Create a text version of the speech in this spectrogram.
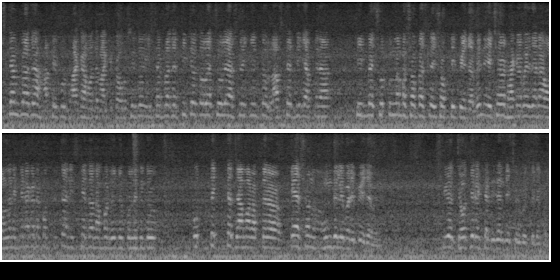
ইস্টার্ন প্লাজা হাতিপুর ঢাকা, আমাদের মার্কেটে অবস্থিত। ইস্টার্ন প্লাজার তৃতীয় তলায় চলে আসলে কিন্তু লাস্টের দিকে আপনারা তিন বাই সত্তর নাম্বার শপে আসলে এই শপটি পেয়ে যাবেন। এছাড়াও ঢাকার বাইরে যারা অনলাইনে কেনাকাটা করতে চান স্ক্রিনে নাম্বার যোগাযোগ করলে কিন্তু প্রত্যেকটা জামার আপনারা ক্যাশ অন হোম ডেলিভারি পেয়ে যাবেন। প্রিয় জর্জের একটা ডিজাইন দিয়ে শুরু করছে, দেখুন।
